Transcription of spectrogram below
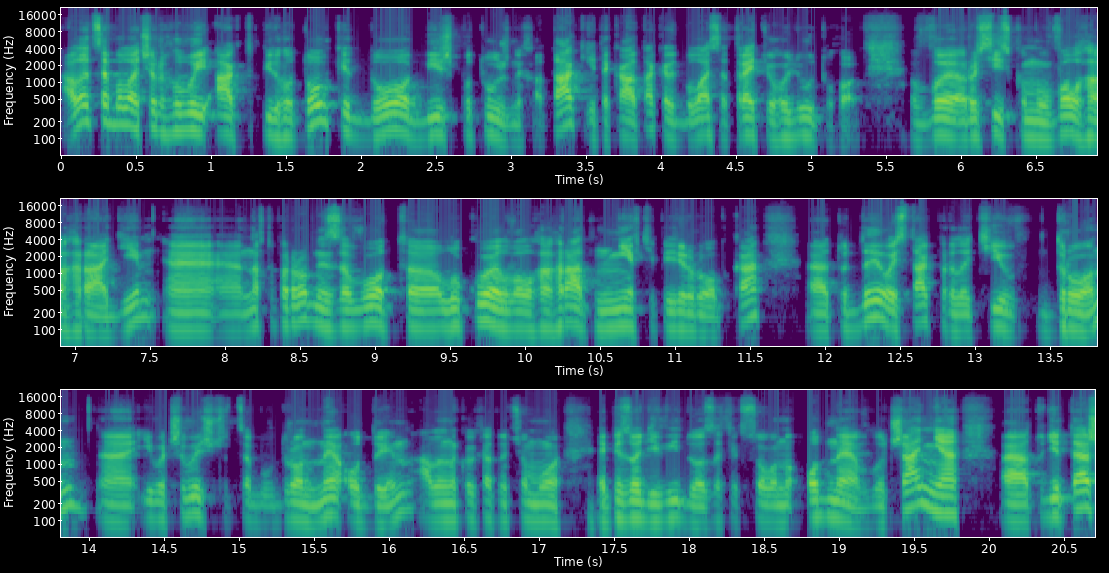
Але це була черговий акт підготовки до більш потужних атак, і така атака відбулася 3 лютого в російському Волгограді. Е, е, Нафтопереробний завод Лукойл Волгоград нефтепереробка. Туди ось так прилетів дрон, і вочевидь, що це був дрон не один, але на конкретно цьому епізоді відео зафіксовано одне влучання. Тоді теж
